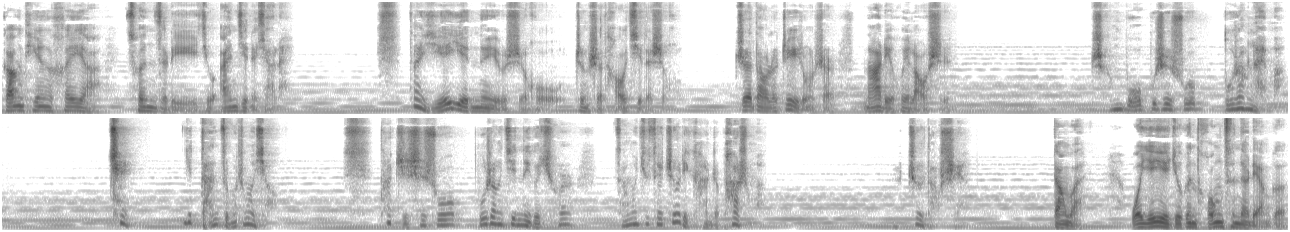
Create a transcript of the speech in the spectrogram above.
刚天黑呀。村子里就安静了下来，但爷爷那个时候正是淘气的时候，知道了这种事儿哪里会老实？陈伯不是说不让来吗？切，你胆怎么这么小？他只是说不让进那个圈儿，咱们就在这里看着，怕什么？这倒是呀。当晚，我爷爷就跟同村的两个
